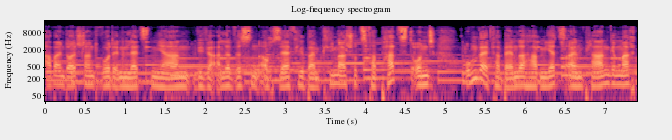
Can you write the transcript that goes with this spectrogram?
Aber in Deutschland wurde in den letzten Jahren, wie wir alle wissen, auch sehr viel beim Klimaschutz verpatzt und Umweltverbände haben jetzt einen Plan gemacht,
